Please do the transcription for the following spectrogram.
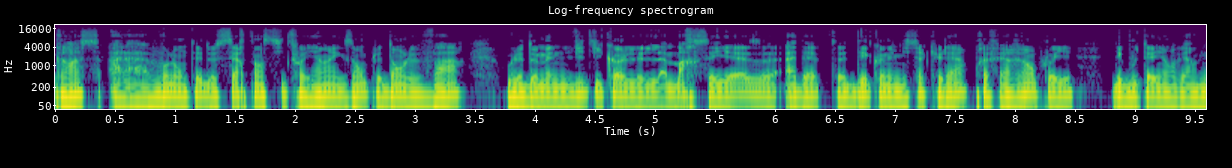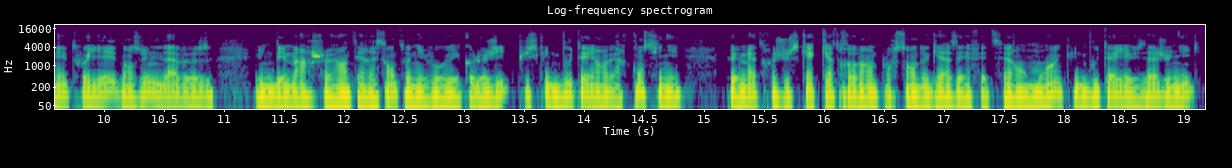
grâce à la volonté de certains citoyens, exemple dans le Var, où le domaine viticole La Marseillaise, adepte d'économie circulaire, préfère réemployer des bouteilles en verre nettoyées dans une laveuse. Une démarche intéressante au niveau écologique, puisqu'une bouteille en verre consignée peut émettre jusqu'à 80% de gaz à effet de serre en moins qu'une bouteille à usage unique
